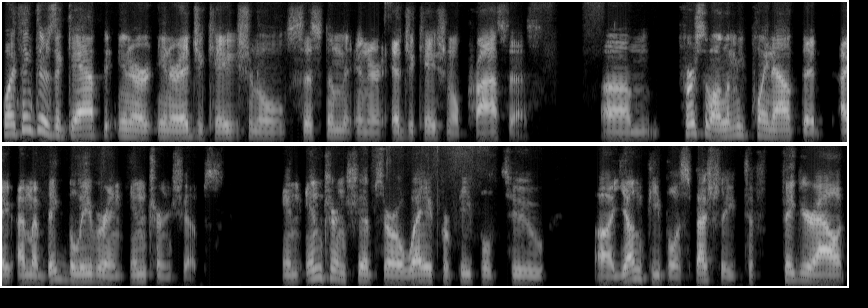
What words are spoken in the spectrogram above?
Well i think there's a gap in our in our educational system in our educational process. Um, first of all let me point out that I, i'm a big believer in internships. And internships are a way for people to uh, young people especially to figure out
